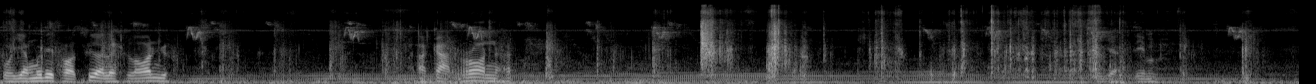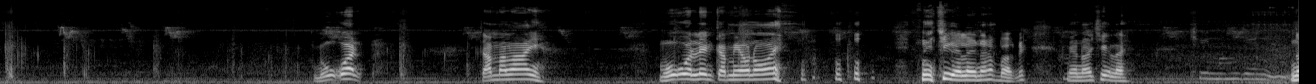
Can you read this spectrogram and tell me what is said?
โอ้ยังไม่ได้ถอดเสื้อเลยร้อนอยู่ อากาศร้อนนะครับขยะเต็มหมูอ้วนจำอะไร หมูอ้วนเล่นกับแมวน้อย นี่ชื่ออะไรนะบอกดิแมวน้อยชื่ออะไร ชื่อน้องเย็นน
